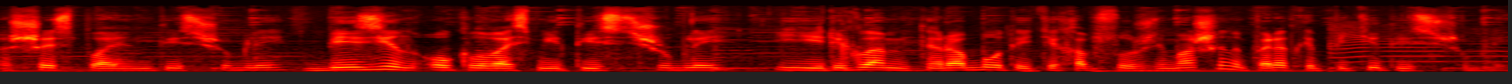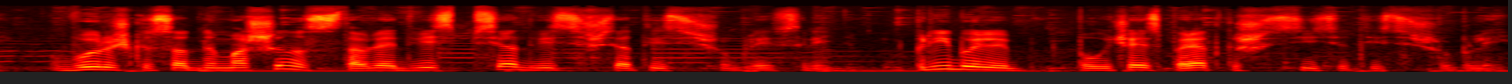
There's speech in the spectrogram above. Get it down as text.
6,5 тысяч рублей. Бензин около 8 тысяч рублей. И регламентные работы и техобслуживание машины порядка 5 тысяч рублей. Выручка с одной машины составляет 250-260 тысяч рублей в среднем. Прибыль получается порядка 60 тысяч рублей.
